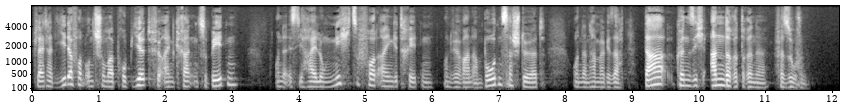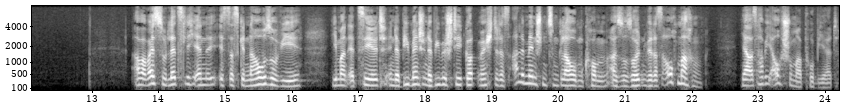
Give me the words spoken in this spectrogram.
Vielleicht hat jeder von uns schon mal probiert, für einen Kranken zu beten. Und dann ist die Heilung nicht sofort eingetreten und wir waren am Boden zerstört. Und dann haben wir gesagt, da können sich andere drinne versuchen. Aber weißt du, letztlich ist das genauso wie jemand erzählt, in der Bibel, Mensch, in der Bibel steht, Gott möchte, dass alle Menschen zum Glauben kommen, also sollten wir das auch machen. Ja, das habe ich auch schon mal probiert.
